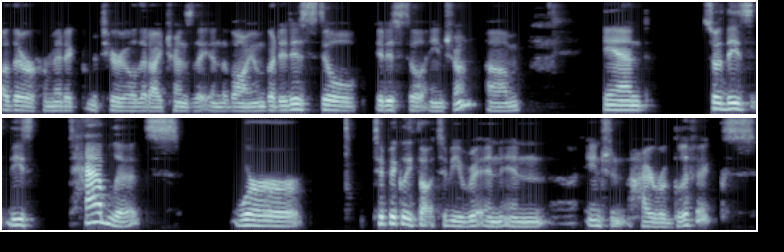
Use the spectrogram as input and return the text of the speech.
other hermetic material that I translate in the volume, but it is still it is still ancient. Um, and so these these tablets were typically thought to be written in ancient hieroglyphics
